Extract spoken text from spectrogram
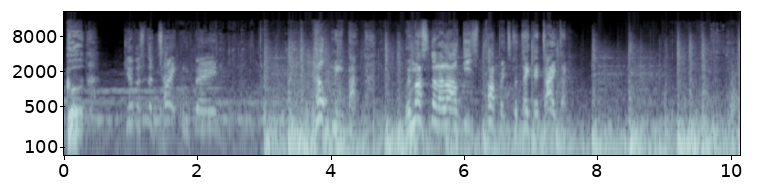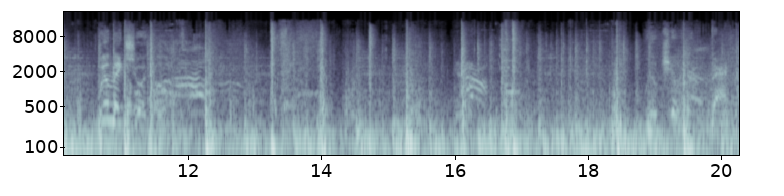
Good. Give us the Titan, Bane! Help me, Batman! We must not allow these puppets to take the Titan! We'll make sure. We'll kill you, Bat.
